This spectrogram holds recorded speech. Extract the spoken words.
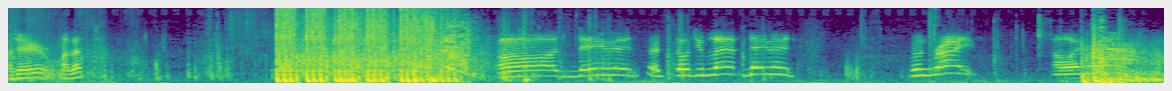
Watch out here, my left. Oh, David! I told you left, David! Run right! Oh, wait, right!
